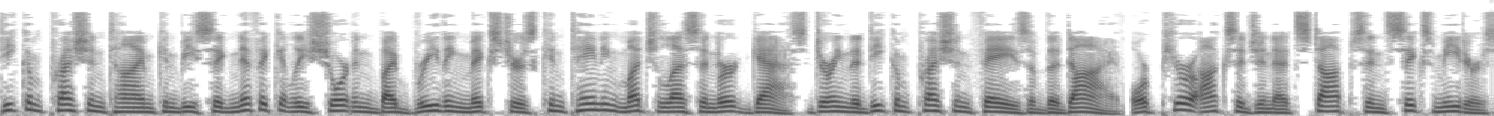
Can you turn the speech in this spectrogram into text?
Decompression time can be significantly shortened by breathing mixtures containing much less inert gas during the decompression phase of the dive or pure oxygen at stops in 6 meters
